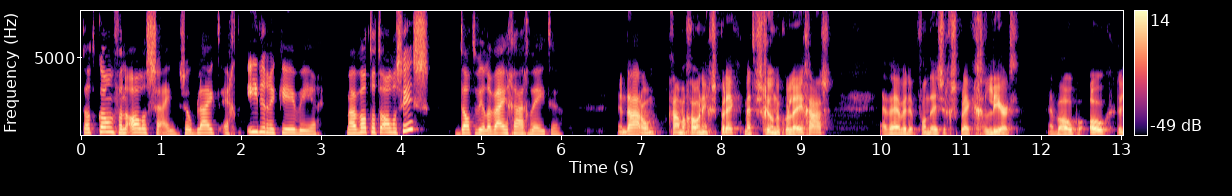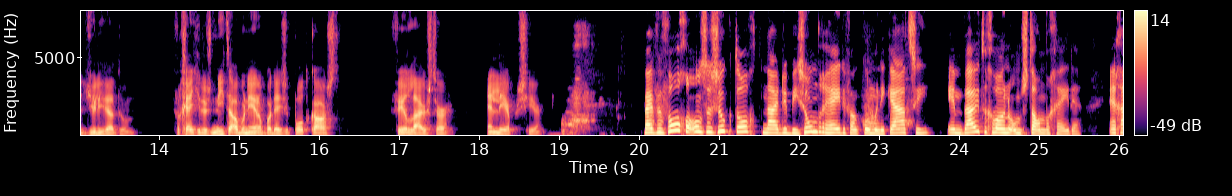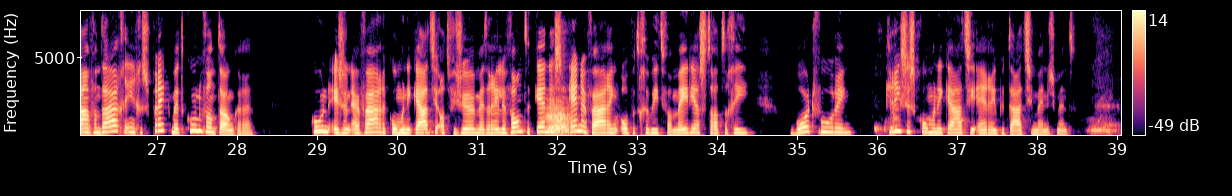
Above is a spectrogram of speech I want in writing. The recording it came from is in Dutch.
Dat kan van alles zijn, zo blijkt echt iedere keer weer. Maar wat dat alles is, dat willen wij graag weten. En daarom gaan we gewoon in gesprek met verschillende collega's. En we hebben van deze gesprekken geleerd. En we hopen ook dat jullie dat doen. Vergeet je dus niet te abonneren op deze podcast. Veel luister en leerplezier. Wij vervolgen onze zoektocht naar de bijzonderheden van communicatie in buitengewone omstandigheden en gaan vandaag in gesprek met Koen van Tankeren. Koen is een ervaren communicatieadviseur met relevante kennis en ervaring op het gebied van mediastrategie, woordvoering, crisiscommunicatie en reputatiemanagement.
